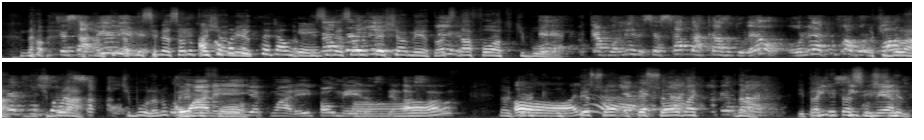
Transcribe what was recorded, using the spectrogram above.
Não. Você A, sabia, a Lívia? piscina é só no A tem fechamento. A alguém. piscina Não, é só no peraí, Lívia. fechamento, antes da foto, Tibula. É, Lívia, você sabe da casa do Léo? Ô, Neto, por favor, Ô, fala como é Tibula, que funciona a Tibula, sala. Tibula, não Com areia, com areia e palmeiras, Ó. dentro da sala. Não, pior o pessoal, a o pessoal vai. A Não? E pra quem tá 25 assistindo,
